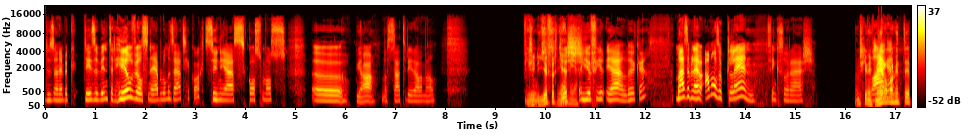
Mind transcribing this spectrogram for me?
Dus dan heb ik deze winter heel veel snijbloemenzaad gekocht. Zinnia's, Cosmos. eh, ja, wat staat er hier allemaal? Ik zie de juffertjes. Ja, nee, ja. Leuk hè? Maar ze blijven allemaal zo klein. Vind ik zo raar. En Misschien heeft Lagen. Merel nog een tip.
